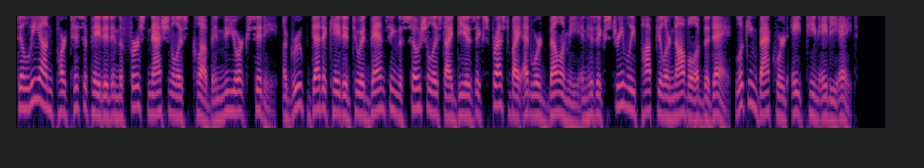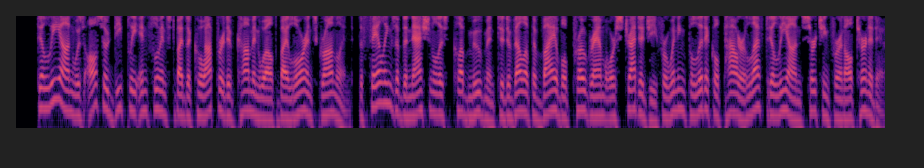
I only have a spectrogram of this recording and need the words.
De Leon participated in the First Nationalist Club in New York City, a group dedicated to advancing the socialist ideas expressed by Edward Bellamy in his extremely popular novel of the day, Looking Backward 1888. De Leon was also deeply influenced by the cooperative commonwealth by Lawrence Gronlund. The failings of the Nationalist Club movement to develop a viable program or strategy for winning political power left de Leon searching for an alternative.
